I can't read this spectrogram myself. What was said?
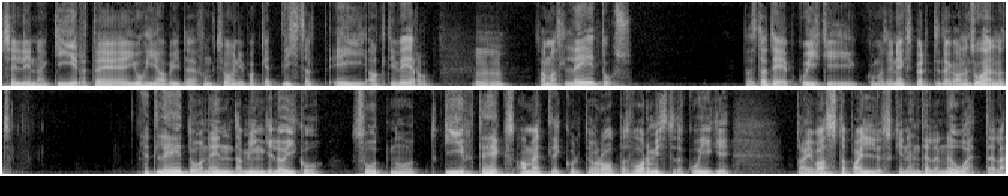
selline kiirtee juhiabide funktsioonipakett lihtsalt ei aktiveeru mm. -hmm. samas Leedus ta seda teeb, kuigi kui ma siin ekspertidega olen suhelnud, et Leedu on enda mingi lõigu suutnud kiirteeks ametlikult Euroopas vormistada, kuigi ta ei vasta paljuski nendele nõuetele,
